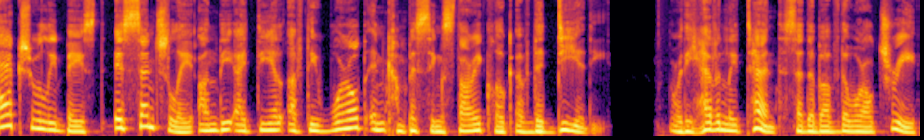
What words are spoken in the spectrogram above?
actually based essentially on the ideal of the world encompassing starry cloak of the deity, or the heavenly tent set above the world tree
